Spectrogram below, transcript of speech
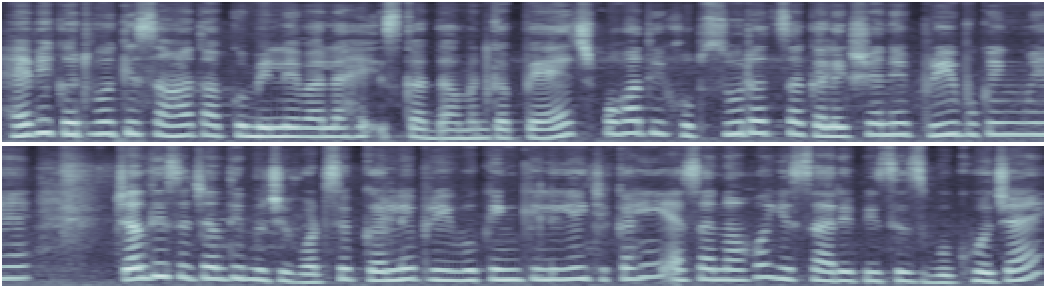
हैवी कटवर्क के साथ आपको मिलने वाला है इसका दामन का पैच बहुत ही खूबसूरत सा कलेक्शन है प्री बुकिंग में है। जल्दी से जल्दी मुझे व्हाट्सएप कर लें प्री बुकिंग के लिए। कहीं ऐसा ना हो ये सारे पीसेस बुक हो जाएँ।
